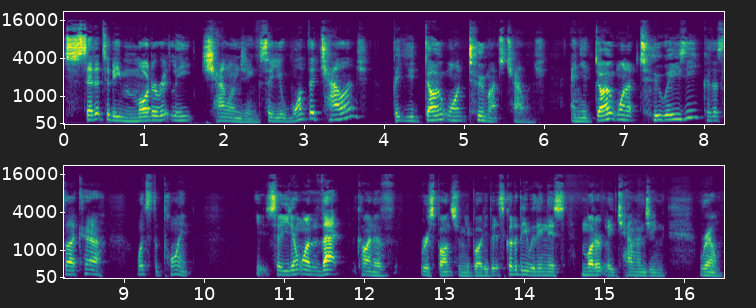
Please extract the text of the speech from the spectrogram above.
set it to be moderately challenging. So you want the challenge, but you don't want too much challenge. And you don't want it too easy because it's like, uh, what's the point? So you don't want that kind of response from your body, but it's got to be within this moderately challenging realm.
